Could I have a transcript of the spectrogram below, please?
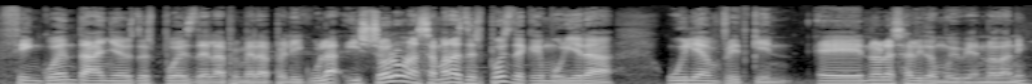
50 años después de la primera película y solo unas semanas después de que muriera William Friedkin. Eh, no le ha salido muy bien, ¿no, Dani?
